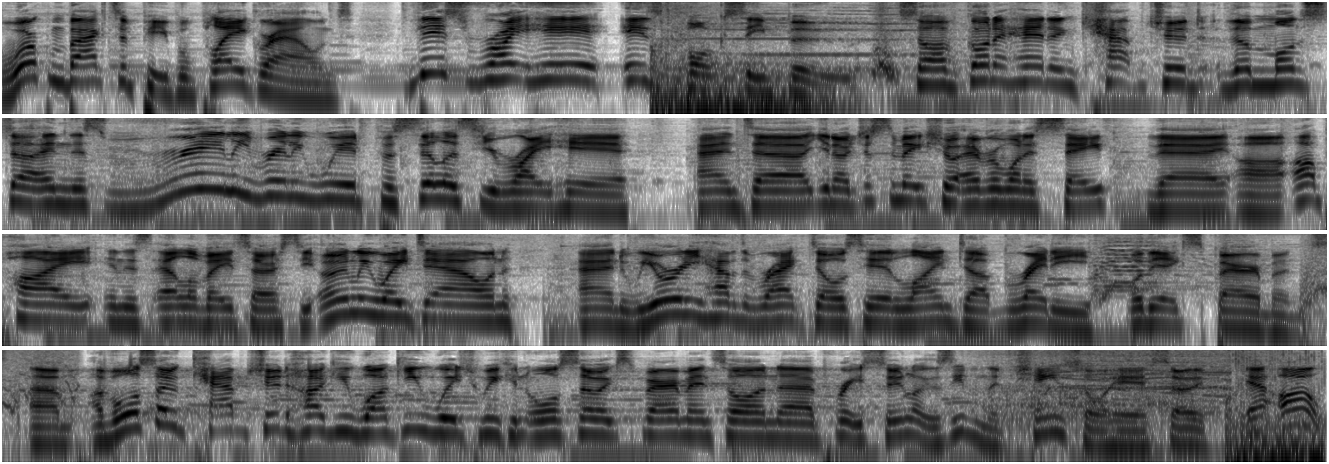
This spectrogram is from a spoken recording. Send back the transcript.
Welcome back to People Playground. This right here is Boxy Boo. So I've gone ahead and captured the monster in this really, really weird facility right here. And, uh, you know, just to make sure everyone is safe, they are up high in this elevator. It's the only way down. And we already have the ragdolls here lined up ready for the experiment. Um, I've also captured Huggy Wuggy, which we can also experiment on uh, pretty soon. Like, there's even the chainsaw here. So, yeah. Oh,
